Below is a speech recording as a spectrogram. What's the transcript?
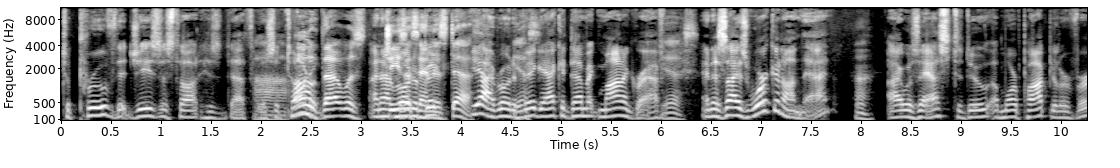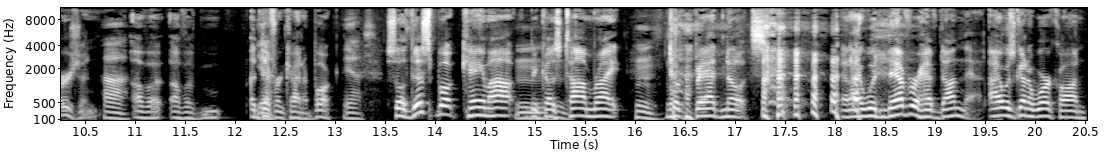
to prove that Jesus thought his death was ah. atoning. Oh, that was And I Jesus wrote a and big, his death. Yeah, I wrote a Yes. big academic monograph. Yes. And as I was working on that, I was asked to do a more popular version of a of a, a different kind of book. Yes. Mm-hmm. So this book came out because Tom Wright took bad notes, and I would never have done that. I was going to work on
